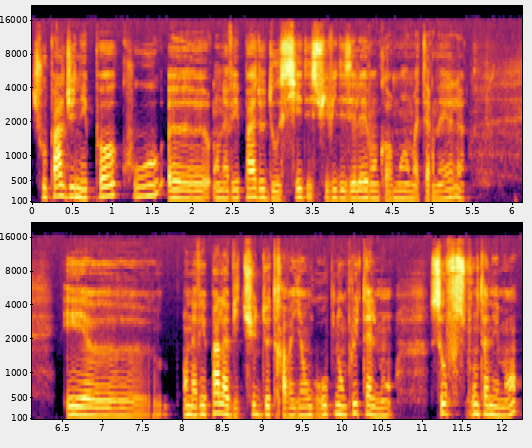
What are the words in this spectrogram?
je vous parle d'une époque où euh, on n'avait pas de dossier des suivis des élèves, encore moins en maternelle. Et euh, on n'avait pas l'habitude de travailler en groupe non plus tellement, sauf spontanément.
